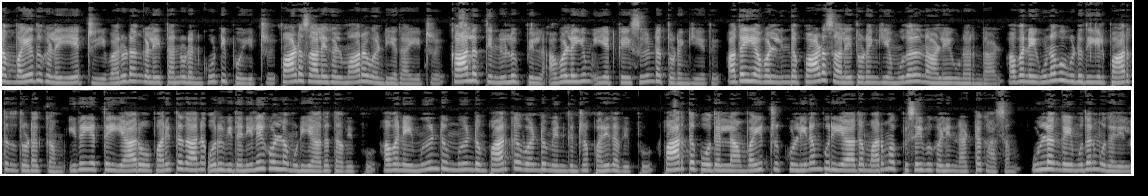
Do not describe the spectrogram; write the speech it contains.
காலம் வயதுகளை ஏற்றி வருடங்களை தன்னுடன் கூட்டி போயிற்று. பாடசாலைகள் மாற வேண்டியதாயிற்று. காலத்தின் இழுப்பில் அவளையும் இயற்கை சீண்டத் தொடங்கியது. அதை அவள் இந்த பாடசாலை தொடங்கிய முதல் நாளே உணர்ந்தாள். அவனை உணவு விடுதியில் பார்த்தது தொடக்கம் இதயத்தை யாரோ பறித்ததான ஒருவித நிலை கொள்ள முடியாத தவிப்பு. அவனை மீண்டும் மீண்டும் பார்க்க வேண்டும் என்கின்ற பரிதவிப்பு. பார்த்த போதெல்லாம் வயிற்றுக்குள் இனம் புரியாத மர்ம பிசைவுகளின் அட்டகாசம். உள்ளங்கை முதன் முதலில்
